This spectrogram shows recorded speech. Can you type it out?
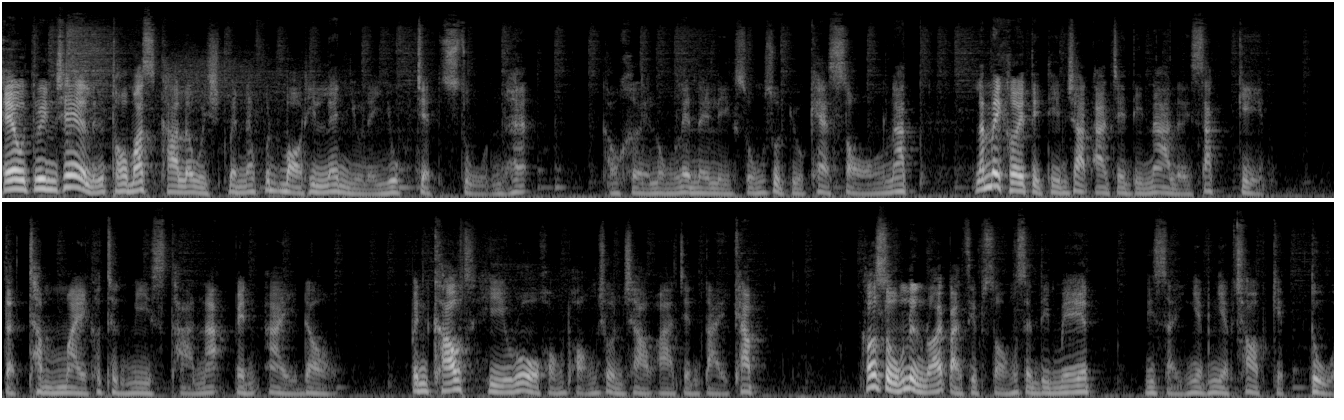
เอลตรินเช่หรือโทมัสคาร์ลวิชเป็นนักฟุตบอลที่เล่นอยู่ในยุค 70 ฮะ เขาเคยลงเล่นในลีกสูงสุดอยู่แค่ 2 นัด และไม่เคยติดทีมชาติอาร์เจนตินาเลยสักเกม แต่ทำไมเขาถึงมีสถานะเป็นไอดอล เป็นเคาท์ฮีโร่ของผองชนชาวอาร์เจนไตครับ เขาสูง 182เซนติเมตรนิสัยเงียบๆชอบเก็บตัว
